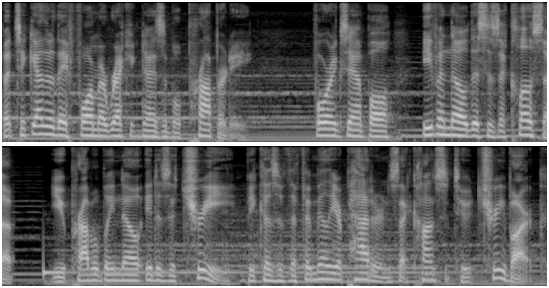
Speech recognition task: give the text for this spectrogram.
but together they form a recognizable property. For example, even though this is a close-up, you probably know it is a tree because of the familiar patterns that constitute tree bark.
